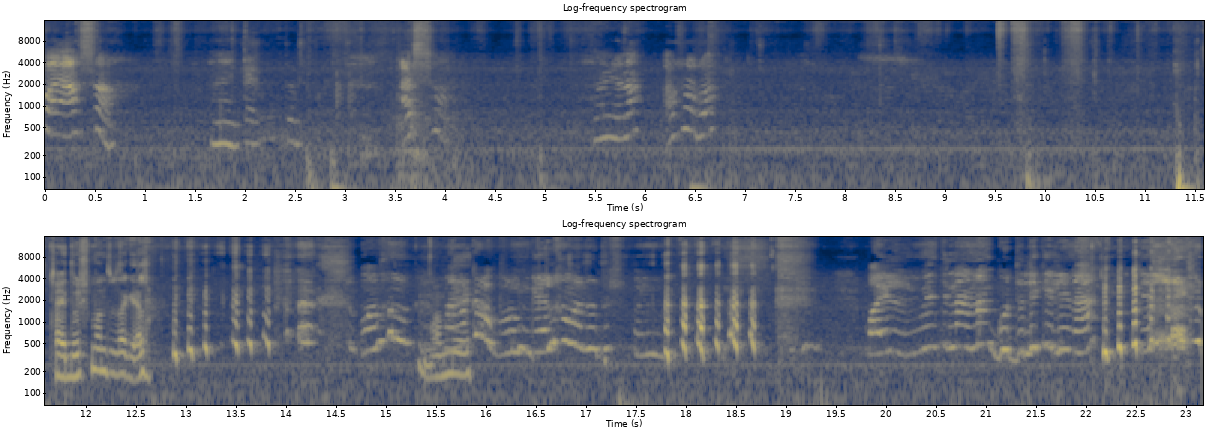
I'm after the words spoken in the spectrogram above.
पाय असा नाही काय बोलतो? असं म्हणजे साई दुश्मन तुझा गेला? मम्मी. मी तिला ना गुदली केली ना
